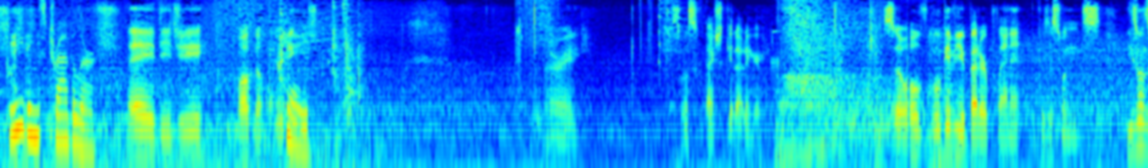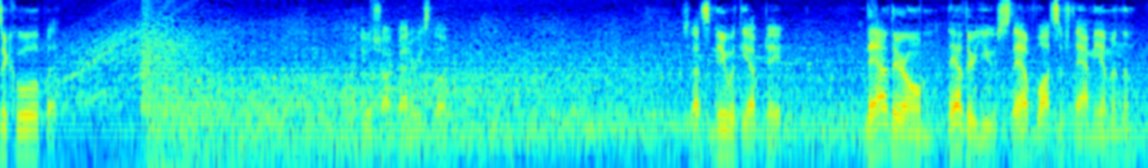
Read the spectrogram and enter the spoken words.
Greetings, traveler. Hey, DG. Welcome. Greetings. So let's actually get out of here. So we'll we'll give you a better planet because this one's these ones are cool, but my dual shock battery's low. So that's new with the update. They have their own. They have their use. They have lots of thamium in them.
